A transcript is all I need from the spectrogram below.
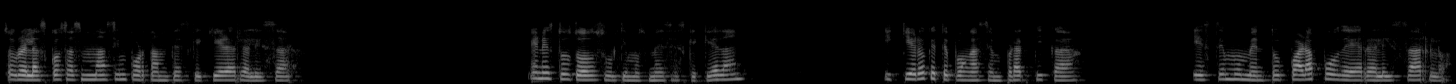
sobre las cosas más importantes que quieres realizar en estos dos últimos meses que quedan y quiero que te pongas en práctica este momento para poder realizarlo.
